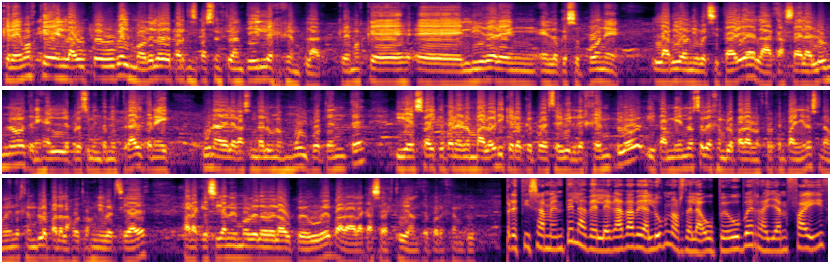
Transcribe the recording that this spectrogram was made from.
Creemos que en la UPV el modelo de participación estudiantil es ejemplar. Creemos que es eh, líder en, en lo que supone la vida universitaria, la casa del alumno, tenéis el procedimiento Mistral, tenéis una delegación de alumnos muy potente y eso hay que ponerlo en valor y creo que puede servir de ejemplo y también no solo de ejemplo para nuestros compañeros, sino también de ejemplo para las otras universidades, para que sigan el modelo de la UPV para la casa de estudiantes, por ejemplo. Precisamente la delegada de alumnos de la UPV, Ryan Faiz,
